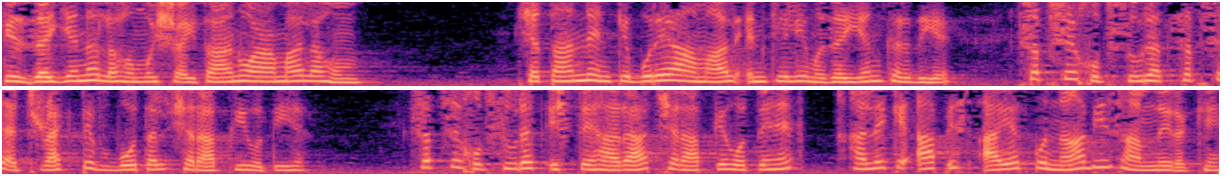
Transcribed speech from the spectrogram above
کہ زین الحم الشیطان و اعمالہم۔ شیطان نے ان کے برے اعمال ان کے لیے مزین کر دیے۔ سب سے خوبصورت، سب سے اٹریکٹو بوتل شراب کی ہوتی ہے۔ سب سے خوبصورت اشتہارات شراب کے ہوتے ہیں۔ حالانکہ آپ اس آیت کو نہ بھی سامنے رکھیں۔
